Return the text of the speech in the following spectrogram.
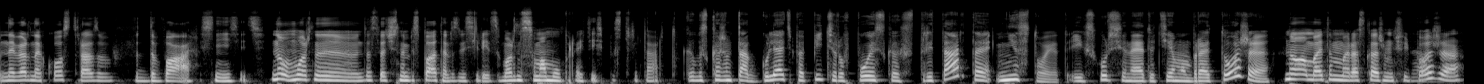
наверное, кост сразу в два снизить. Ну, можно достаточно бесплатно развеселиться, можно самому пройтись по стрит-арту. Как бы, скажем так, гулять по Питеру в поисках стрит-арта не стоит. И экскурсии на эту тему брать тоже. Но об этом мы расскажем чуть Да. позже.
